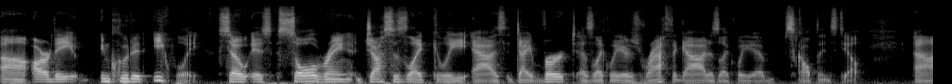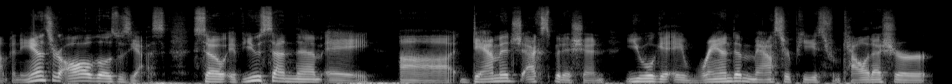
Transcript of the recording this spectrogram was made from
uh, are they included equally? So is Sol Ring just as likely as Divert, as likely as Wrath of God, as likely as Sculpting Steel? Um, and the answer to all of those was yes. So if you send them a uh, damaged expedition, you will get a random masterpiece from Kaladesh or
